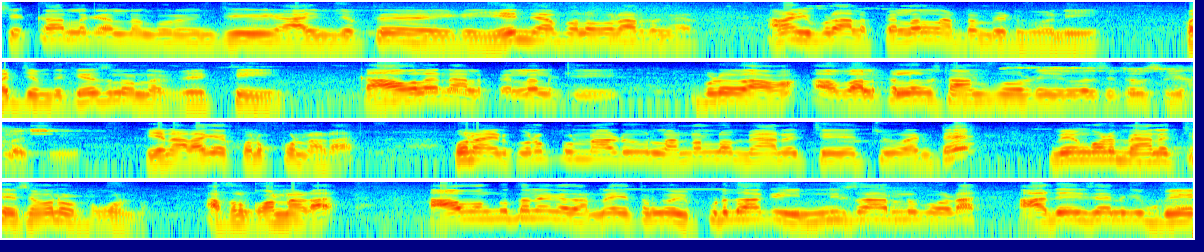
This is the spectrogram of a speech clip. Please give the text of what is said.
షికార్లకు వెళ్ళడం గురించి ఆయన చెప్తే ఇక ఏం చెప్పాలో కూడా అర్థం కాదు. అన్న ఇప్పుడు వాళ్ళ పిల్లల్ని అడ్డం పెట్టుకొని పద్దెనిమిది కేసులు ఉన్న వ్యక్తి కావాలని వాళ్ళ పిల్లలకి ఇప్పుడు వాళ్ళ పిల్లలు స్టాన్ఫోర్డ్ యూనివర్సిటీలో సీట్లు వచ్చినాయి. ఈయన అలాగే కొనుక్కున్నాడా? పోనీ ఆయన కొనుక్కున్నాడు లండన్లో మేనేజ్ చేయొచ్చు అంటే మేము కూడా మేనేజ్ చేసామని ఒప్పుకుంటాం అతను కొన్నాడా? ఆ వంకుతోనే కదన్న ఇతను ఇప్పుడు దాకా ఇన్నిసార్లు కూడా ఆ దేశానికి బే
